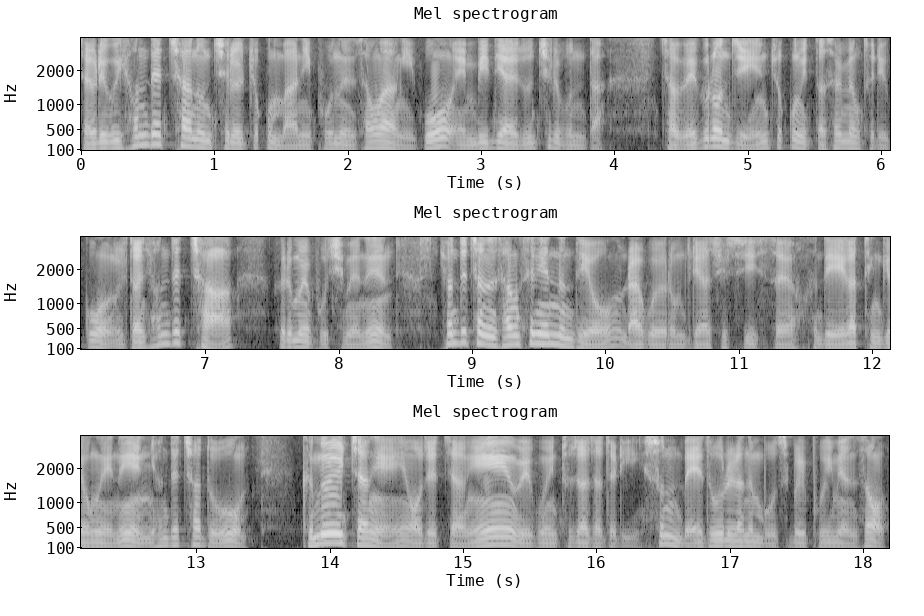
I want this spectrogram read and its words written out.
자, 그리고 현대차 눈치를 조금 많이 보는 상황이고 엔비디아의 눈치를 본다. 자, 왜 그런지 조금 이따 설명드리고 일단 현대차 흐름을 보시면은 현대차는 상승했는데요. 라고 여러분들이 하실 수 있어요. 근데 얘 같은 경우에는 현대차도 금요일장에 어제장에 외국인 투자자들이 순 매도를 하는 모습을 보이면서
